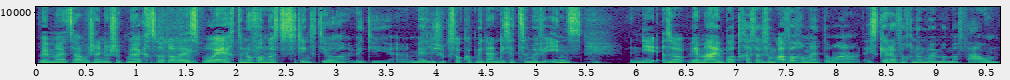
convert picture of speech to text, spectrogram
wenn man jetzt auch wahrscheinlich schon gemerkt hat, aber es war echt, am Anfang hast du gedacht, ja, wie die Melli schon gesagt hat, wir dann das jetzt einmal für uns. Also wenn wir einen Podcast haben, sagen einfach einmal da, es geht einfach nur mal um Erfahrung.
